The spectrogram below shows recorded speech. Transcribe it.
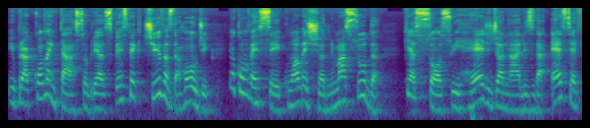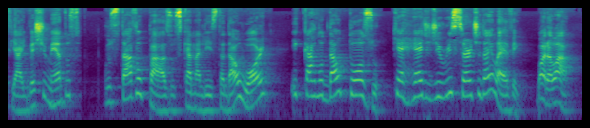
E para comentar sobre as perspectivas da holding, eu conversei com Alexandre Massuda, que é sócio e head de análise da SFA Investimentos, Gustavo Pazos, que é analista da Warren, e Carlo Daltoso, que é head de research da Eleven. Bora lá?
